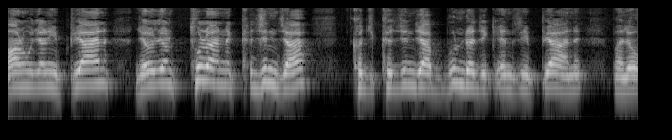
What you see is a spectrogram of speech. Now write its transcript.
ماڻهو ڄڻي پيا آهن جهڙو ڄڻ ٿڙا آهن کجن جا کج کجن جا بنڊ جيڪي آهن پيا آهن پنهنجو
